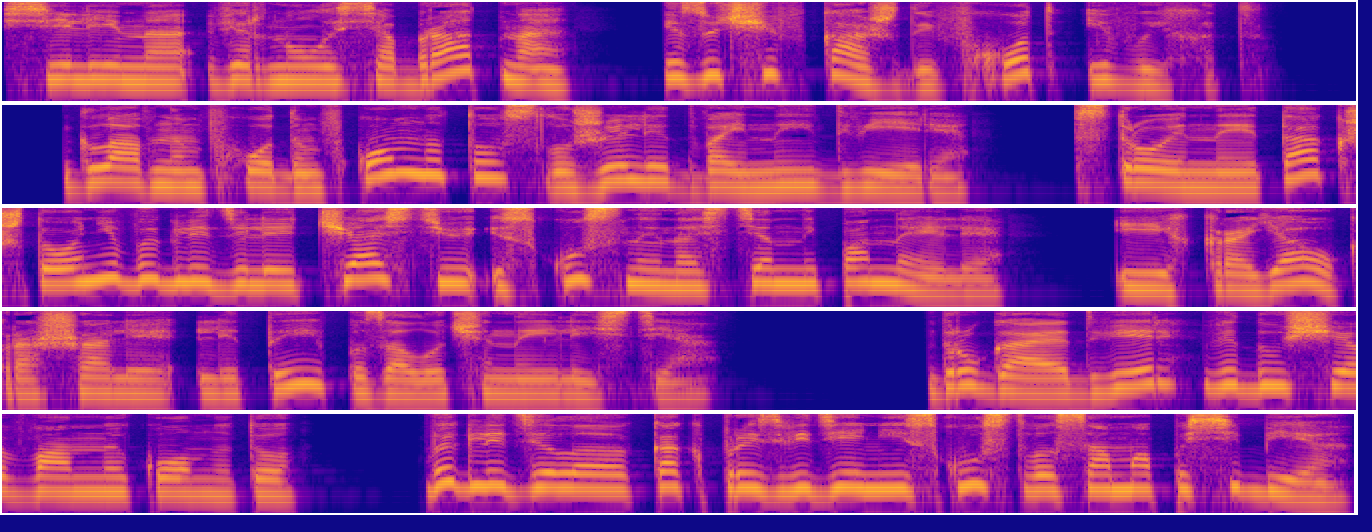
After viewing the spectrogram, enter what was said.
Селина вернулась обратно, изучив каждый вход и выход. Главным входом в комнату служили двойные двери, встроенные так, что они выглядели частью искусной настенной панели, и их края украшали литые позолоченные листья. Другая дверь, ведущая в ванную комнату, выглядела как произведение искусства сама по себе.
